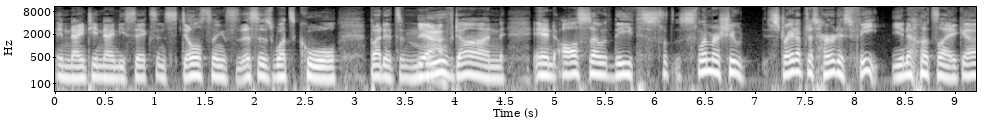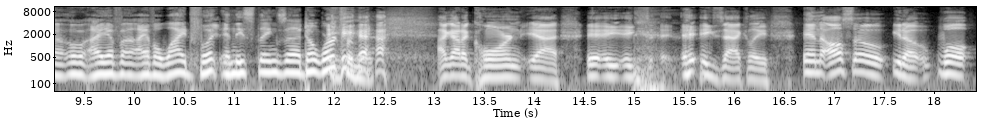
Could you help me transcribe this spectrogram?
in 1996 and still thinks this is what's cool, but it's Yeah. moved on. And also, the sl- slimmer shoe straight up just hurt his feet. You know, it's like, uh, oh, I have a, I have a wide foot, and these things uh, don't work for me. I got a corn. Yeah, e- e- ex- exactly. And also, you know, well,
